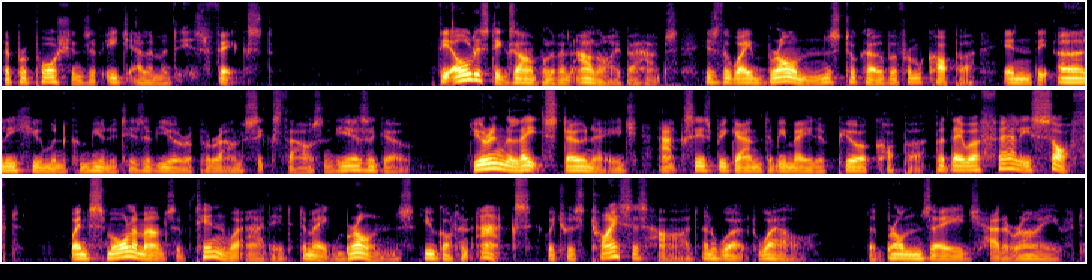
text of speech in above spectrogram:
the proportions of each element is fixed. The oldest example of an alloy, perhaps, is the way bronze took over from copper in the early human communities of Europe around 6,000 years ago. During the late Stone Age, axes began to be made of pure copper, but they were fairly soft, when small amounts of tin were added to make bronze, you got an axe which was twice as hard and worked well. The Bronze Age had arrived.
